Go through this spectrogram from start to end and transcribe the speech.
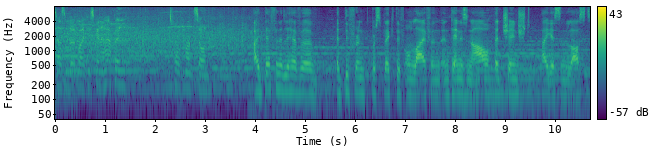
Doesn't look like it's going to happen 12 months on. I definitely have a, a different perspective on life and, and, tennis now. That changed, I guess, in the last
